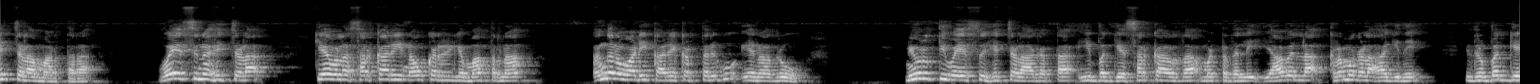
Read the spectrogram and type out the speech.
ಹೆಚ್ಚಳ ಮಾಡ್ತಾರ? ವಯಸ್ಸಿನ ಹೆಚ್ಚಳ ಕೇವಲ ಸರ್ಕಾರಿ ನೌಕರರಿಗೆ ಮಾತ್ರನ? ಅಂಗನವಾಡಿ ಕಾರ್ಯಕರ್ತರಿಗೂ ಏನಾದರೂ ನಿವೃತ್ತಿ ವಯಸ್ಸು ಹೆಚ್ಚಳ ಆಗತ್ತಾ ಈ ಬಗ್ಗೆ ಸರ್ಕಾರದ ಮಟ್ಟದಲ್ಲಿ ಯಾವೆಲ್ಲ ಕ್ರಮಗಳ ಆಗಿದೆ ಇದ್ರ ಬಗ್ಗೆ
